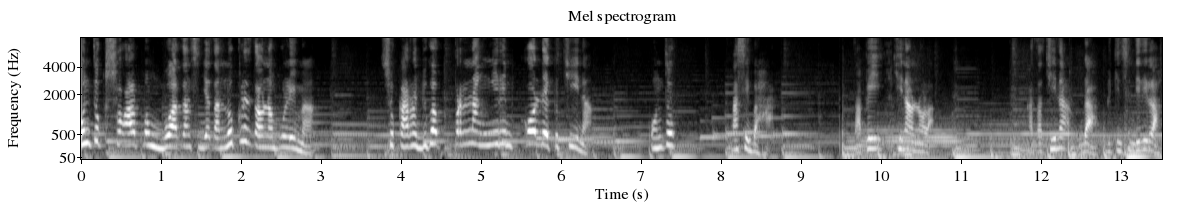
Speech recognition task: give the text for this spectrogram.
Untuk soal pembuatan senjata nuklir tahun 65, Soekarno juga pernah ngirim kode ke Cina untuk ngasih bahan. Tapi Cina nolak. Kata Cina, udah bikin sendirilah.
